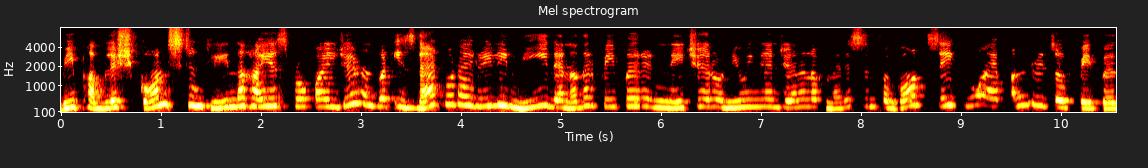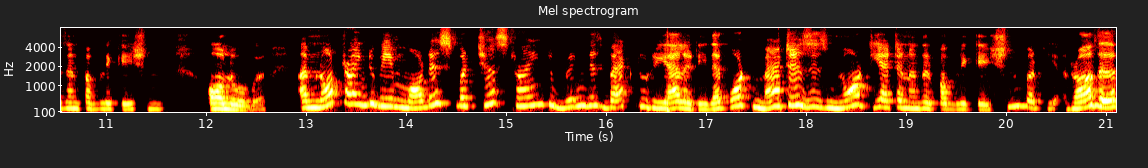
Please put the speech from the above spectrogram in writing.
we publish constantly in the highest profile journals but is that what i really need? Another paper in nature or new england journal of medicine? For god's sake no i have hundreds of papers and publications all over. I'm not trying to be modest but just trying to bring this back to reality that what matters is not yet another publication but rather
